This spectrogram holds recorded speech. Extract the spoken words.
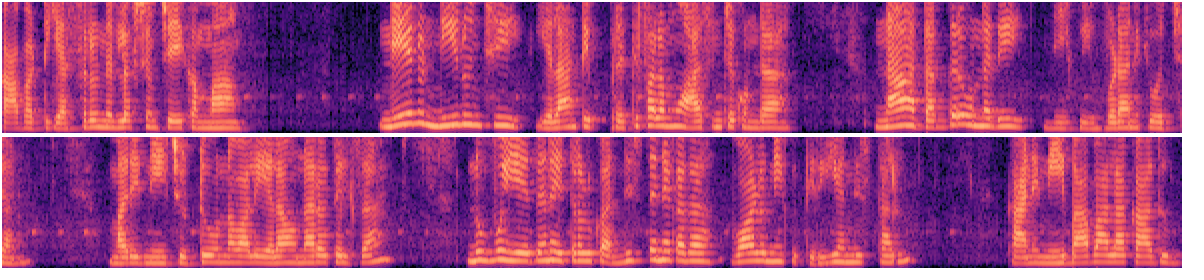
కాబట్టి అస్సలు నిర్లక్ష్యం చేయకమ్మా. నేను నీ నుంచి ఎలాంటి ప్రతిఫలము ఆశించకుండా నా దగ్గర ఉన్నది నీకు ఇవ్వడానికి వచ్చాను. మరి నీ చుట్టూ ఉన్న వాళ్ళు ఎలా ఉన్నారో తెలుసా? నువ్వు ఏదైనా ఇతరులకు అందిస్తేనే కదా వాళ్ళు నీకు తిరిగి అందిస్తారు. కానీ నీ బాబా అలా కాదు.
